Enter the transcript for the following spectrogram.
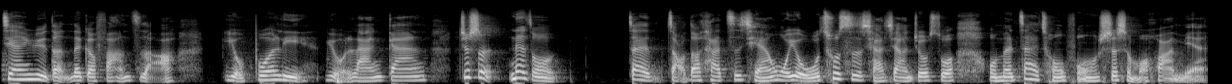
监狱的那个房子啊，有玻璃，有栏杆，就是那种。在找到他之前，我有无数次想想，就说我们再重逢是什么画面。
